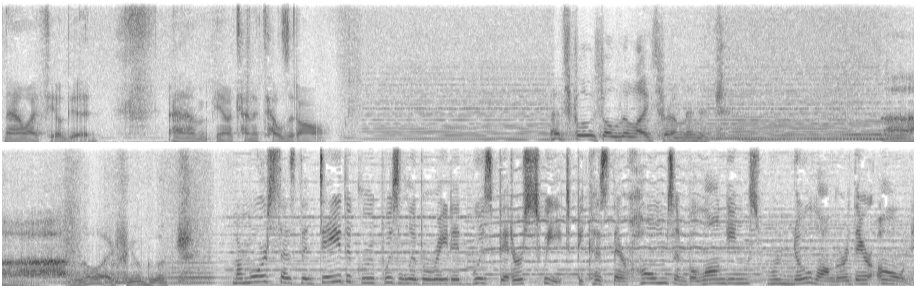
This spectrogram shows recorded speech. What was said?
Now I feel good. Um, you know, it kind of tells it all. Let's close all the lights for a minute. Ah, no, I feel good. Marmor says the day the group was liberated was bittersweet because their homes and belongings were no longer their own,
